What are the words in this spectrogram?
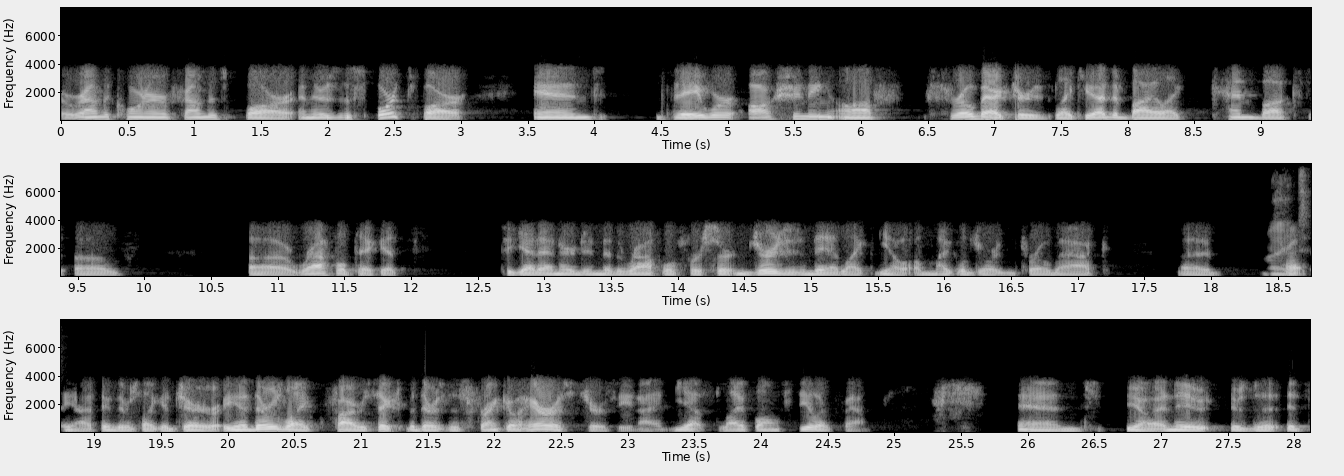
around the corner, found this bar, and there's a sports bar, and they were auctioning off throwback jerseys. Like you had to buy like ten bucks of uh, raffle tickets to get entered into the raffle for certain jerseys, and they had like you know a Michael Jordan throwback. Uh, Right. pro- yeah, I think there was like a Jerry. You know, there was like five or six, but there's this Franco Harris jersey, and I yes, lifelong Steeler fan. And you know, and it, it was a, it's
